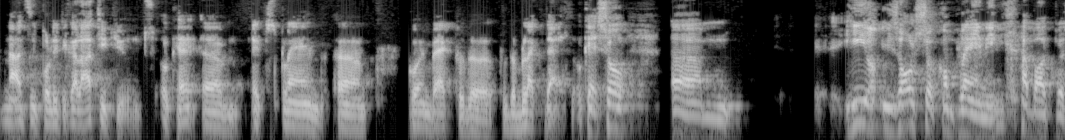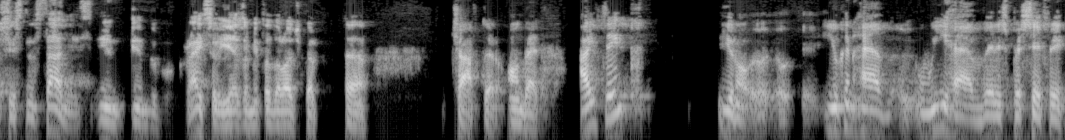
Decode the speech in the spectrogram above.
Nazi political attitudes. Okay, um, explained um, going back to the to the Black Death. Okay, so um, he is also complaining about persistent studies in in the book, right? So he has a methodological uh, chapter on that. I think you know you can have we have very specific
